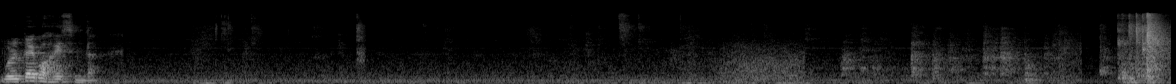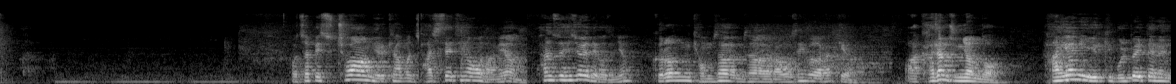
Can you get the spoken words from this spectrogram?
물 빼고 하겠습니다. 어차피 수초항 이렇게 한번 다시 세팅하고 나면 환수해줘야 되거든요. 그런 겸사겸사라고 생각을 할게요. 아 가장 중요한 거 당연히 이렇게 물 뺄 때는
